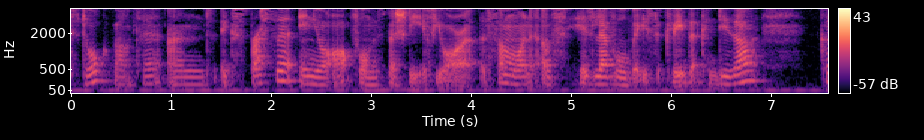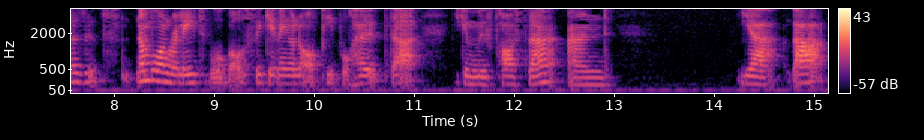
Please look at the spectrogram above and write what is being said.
to talk about it and express it in your art form especially if you are someone of his level basically that can do that because it's number one relatable but also giving a lot of people hope that you can move past that and yeah that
